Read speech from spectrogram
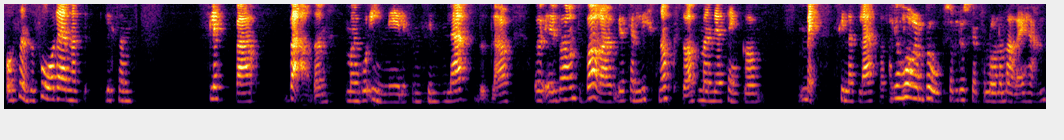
och sen så får den att liksom släppa världen. Man går in i liksom sin läsbubbla. Och jag behöver inte bara, jag kan lyssna också, men jag tänker mest till att läsa faktiskt. Jag har en bok som du ska få låna med dig hem.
